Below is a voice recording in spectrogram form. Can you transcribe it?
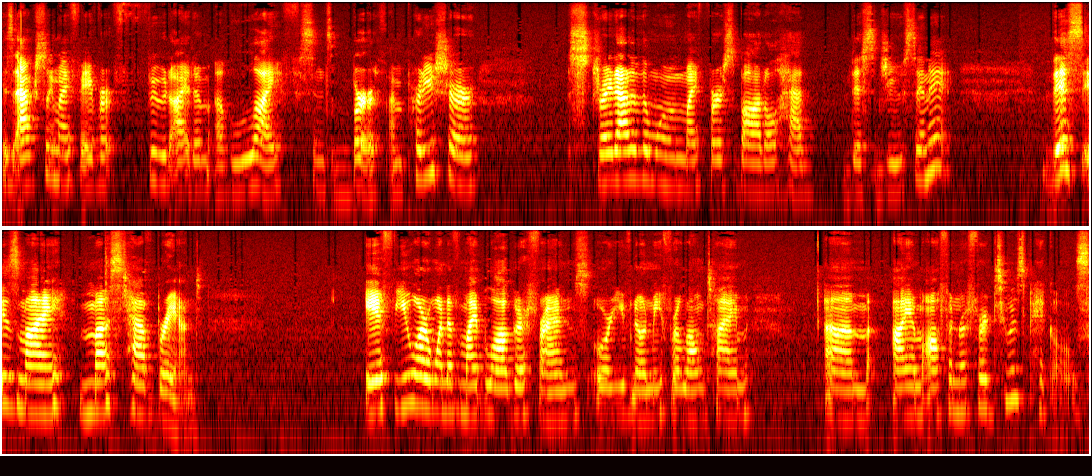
is actually my favorite food item of life since birth. I'm pretty sure straight out of the womb my first bottle had this juice in it. This is my must-have brand. If you are one of my blogger friends or you've known me for a long time, um, I am often referred to as pickles.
